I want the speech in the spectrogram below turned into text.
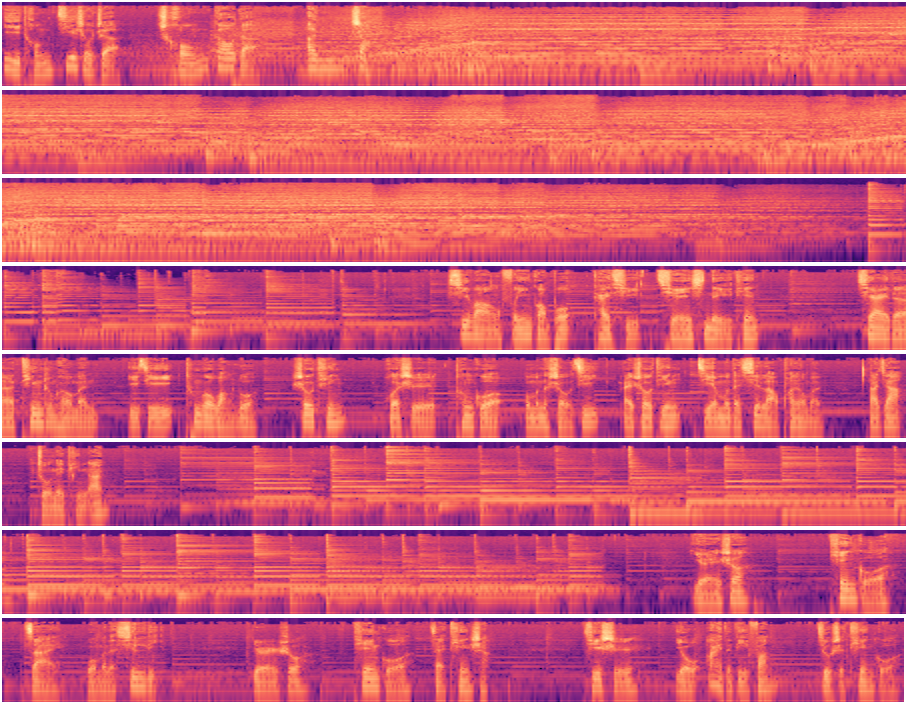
一同接受着崇高的恩照。希望福音广播开启全新的一天，亲爱的听众朋友们，以及通过网络收听或是通过我们的手机来收听节目的新老朋友们，大家主内平安。人说，天国在我们的心里；有人说，天国在天上。其实，有爱的地方就是天国。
